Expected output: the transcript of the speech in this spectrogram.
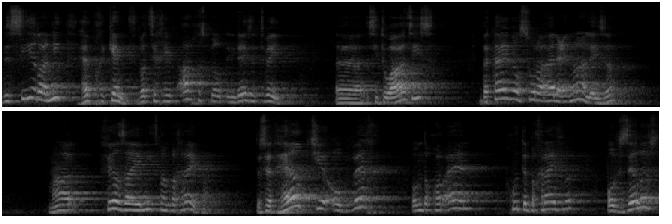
de Sira niet hebt gekend, wat zich heeft afgespeeld in deze twee uh, situaties, dan kan je wel Surah Al Imran lezen, maar veel zal je niet van begrijpen. Dus het helpt je op weg om de Koran goed te begrijpen, of zelfs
